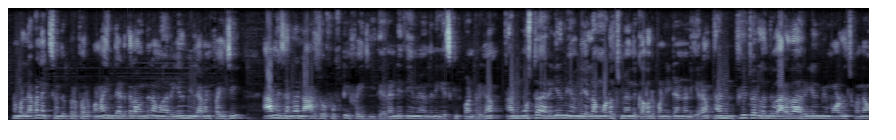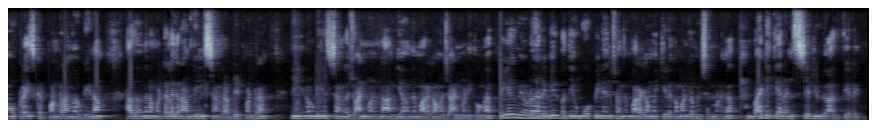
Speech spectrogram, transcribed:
நம்ம லெவன் எக்ஸ் வந்து ப்ரிஃபர் பண்ணலாம். இந்த இடத்துல வந்து நம்ம ரியல்மி லெவன் ஃபைவ் ஜி அமேசானில் நார்சோ ஃபிஃப்டி ஃபைவ் ஜி இது ரெண்டுத்தையுமே வந்து நீங்கள் ஸ்கிப் பண்ணுறீங்க அண்ட் மோஸ்ட்டாக ரியல்மி வந்து எல்லா மாடல்ஸுமே வந்து கவர் பண்ணிட்டேன்னு நினைக்கிறேன். அண்ட் ஃபியூச்சரில் வந்து வேறு ஏதாவது ரியல்மி மாடல்ஸ்க்கு வந்து அவங்க ப்ரைஸ் கட் பண்ணுறாங்க அப்படின்னா அதை வந்து நம்ம டெலிகிராம் டீல்ஸ் சேனலில் அப்டேட் பண்ணுறேன் நீங்கள் இன்னும் டீல்ஸ் சேனலில் ஜாயின் பண்ணலாம் அங்கேயே வந்து மறக்காமல் ஜாயின் பண்ணிக்கோங்க. ரியல்மியோட ரிவீல் பற்றி உங்கள் ஒப்பீனியன்ஸ் வந்து மறக்காமல் கீழே கமெண்ட்டில் மென்ஷன் பண்ணுங்கள் bye take care and stay tuned Aditya tech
